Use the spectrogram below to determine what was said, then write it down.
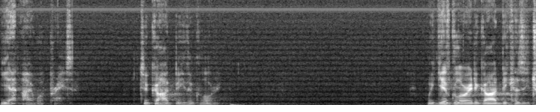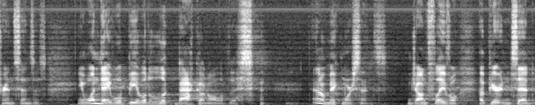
yet I will praise him. To God be the glory. We give glory to God because he transcends us. You know, one day we'll be able to look back on all of this. That'll make more sense. John Flavel, a Puritan, said,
